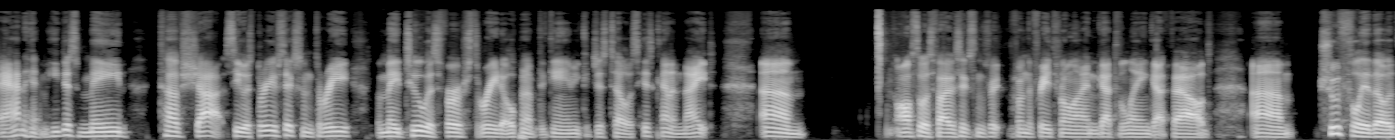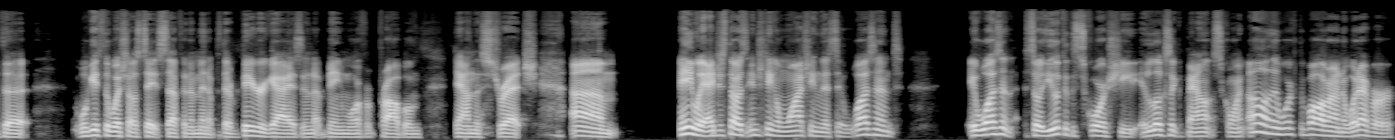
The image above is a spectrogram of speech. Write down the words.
at him. He just made tough shots. He was three of six from three, but made two of his first three to open up the game. You could just tell it was his kind of night. Um, also was five of six from the free throw line, got to the lane, got fouled. Um, truthfully, though, the We'll get to the Wichita State stuff in a minute, but their bigger guys end up being more of a problem down the stretch. Um, anyway, I just thought it was interesting in watching this. It wasn't, it wasn't. So you look at the score sheet, it looks like balanced scoring. Oh, they worked the ball around or whatever,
